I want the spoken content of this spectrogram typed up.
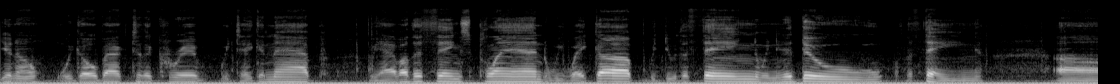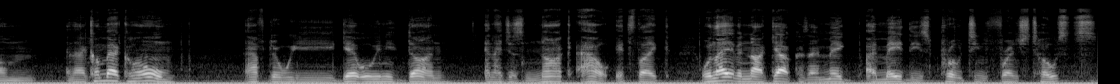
you know, we go back to the crib, we take a nap. We have other things planned. We wake up, we do the thing we need to do of the thing um, and I come back home after we get what we need done, and I just knock out. It's like, well, not even knock out because I make I made these protein French toasts.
